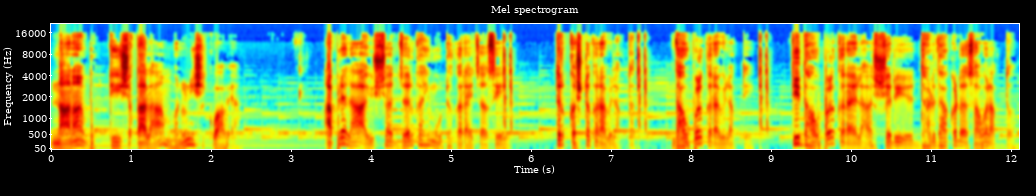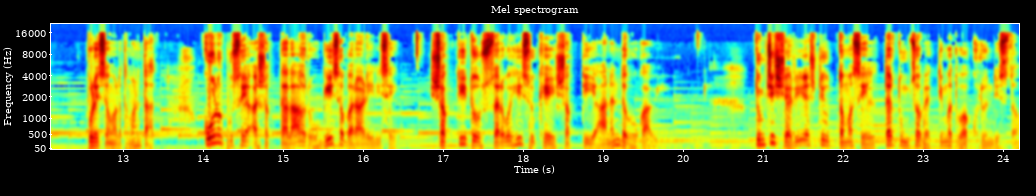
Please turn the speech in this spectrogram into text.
नाना बुद्धी शताला म्हणून शिकवाव्या. आपल्याला आयुष्यात जर काही मोठं करायचं असेल तर कष्ट करावे लागतात. धावपळ करावी लागते. ती धावपळ करायला शरीर धडधाकड असावं लागतं. पुढे समर्थ म्हणतात. कोण पुसे अशक्ताला रोगीस बराळी दिसे? शक्ती तो सर्वही सुखे शक्ती आनंद भोगावी. तुमची शरीरयष्टी उत्तम असेल तर तुमचं व्यक्तिमत्व खुलून दिसतं.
